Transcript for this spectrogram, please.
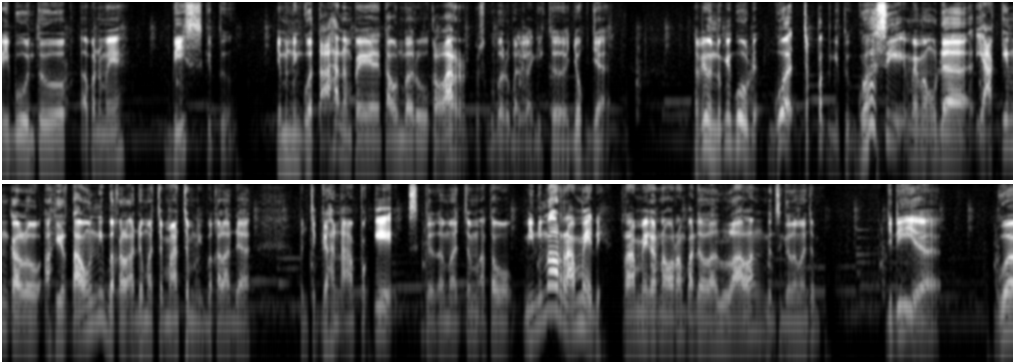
ribu untuk apa namanya bis gitu. Ya mending gue tahan sampai tahun baru kelar terus gue baru balik lagi ke Jogja. Tapi untungnya gue udah gue cepet gitu. Gue sih memang udah yakin kalau akhir tahun nih bakal ada macam-macam nih bakal ada pencegahan apa ki segala macam atau minimal rame deh. Rame karena orang pada lalu lalang dan segala macam jadi ya gue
